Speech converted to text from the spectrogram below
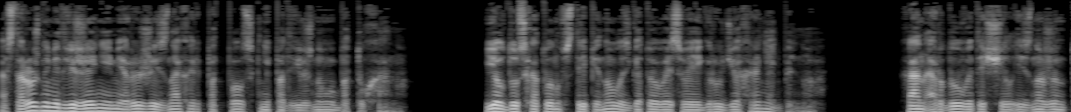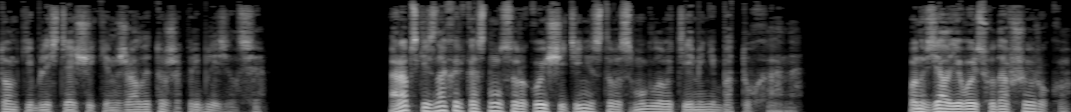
Осторожными движениями рыжий знахарь подполз к неподвижному Батухану. Йолдус Хатун встрепенулась, готовая своей грудью охранять больного. Хан Орду вытащил из ножен тонкий блестящий кинжал и тоже приблизился. Арабский знахарь коснулся рукой щетинистого смуглого темени Батухана. Он взял его исхудавшую руку.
